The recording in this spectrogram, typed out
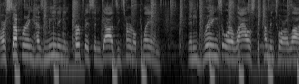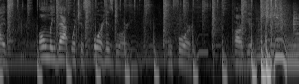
Our suffering has meaning and purpose in God's eternal plan, and He brings or allows to come into our lives only that which is for His glory and for our good.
